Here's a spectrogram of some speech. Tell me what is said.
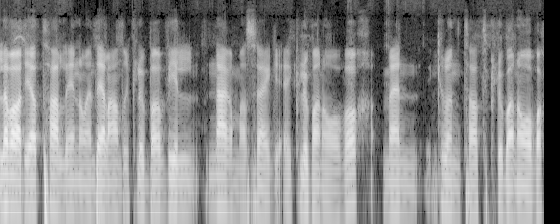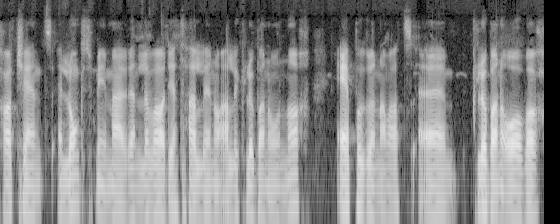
Levadia Tallinn og en del andre klubber vil nærme seg klubbene over. Men grunnen til at klubbene over har tjent langt mye mer enn Levadia Tallinn og alle klubbene under, er pga. at eh, klubbene over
